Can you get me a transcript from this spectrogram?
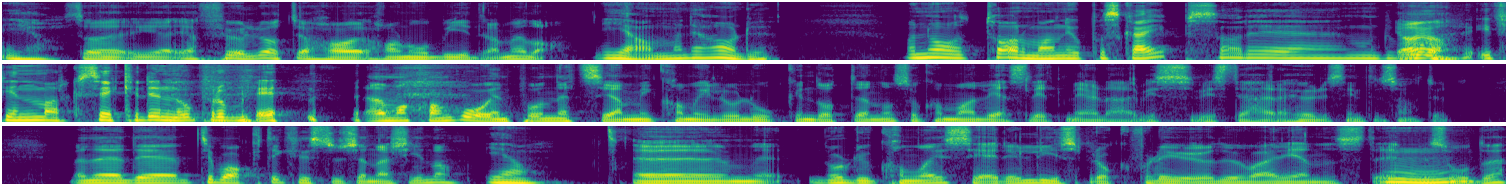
Ja. Så jeg, jeg føler jo at jeg har, har noe å bidra med, da. Ja, men det har du. Og nå tar man jo på Skype, så det, du Ja, ja. bor i Finnmark, så er ikke det noe problem. Ja, man kan gå inn på nettsida mi camilloloken.no, så kan man lese litt mer der hvis, hvis det her høres interessant ut. Men eh, det, tilbake til Kristusenergien. da. ja. Eh, når du kanaliserer lysspråket, for det gjør jo du hver eneste episode,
